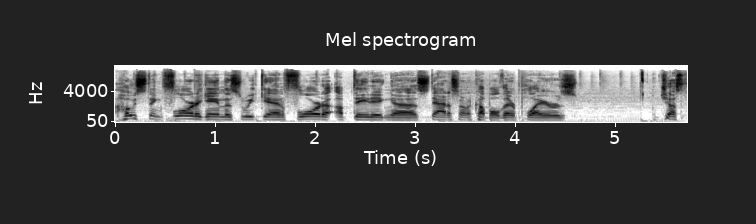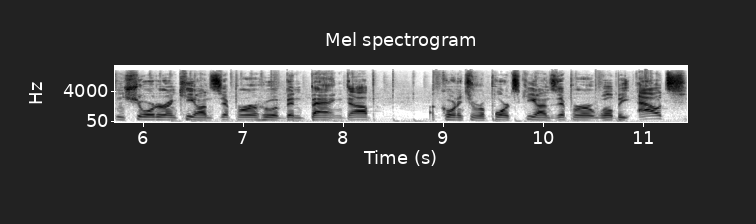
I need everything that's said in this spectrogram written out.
hosting Florida game this weekend, Florida updating uh, status on a couple of their players, Justin Shorter and Keon Zipperer, who have been banged up. According to reports, Keon Zipper will be out.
